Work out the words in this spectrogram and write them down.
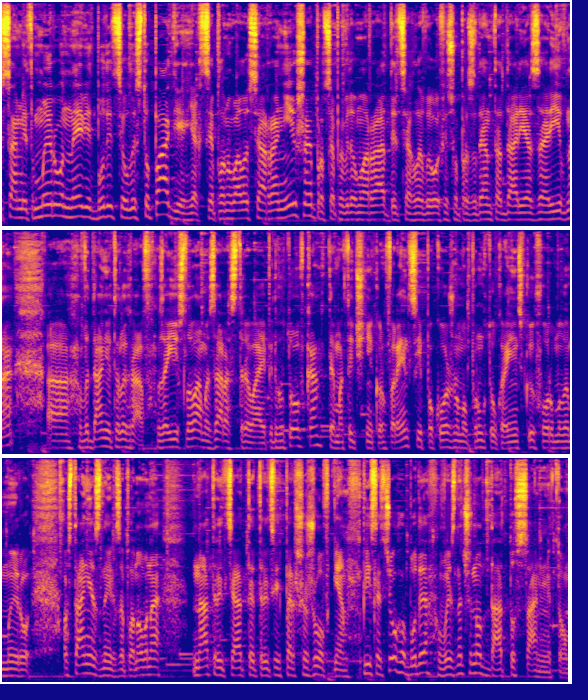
Другий саміт миру не відбудеться у листопаді, як це планувалося раніше. Про це повідомила радниця глави офісу президента Дар'я Зарівна виданню Телеграф. За її словами, зараз триває підготовка тематичні конференції по кожному пункту української формули миру. Остання з них запланована на 30-31 жовтня. Після цього буде визначено дату саміту.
